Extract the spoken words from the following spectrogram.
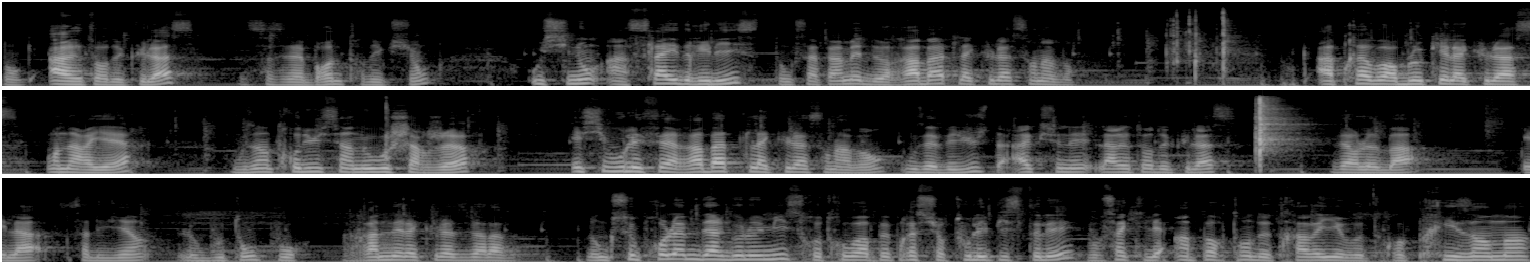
donc arrêteur de culasse, ça c'est la bonne traduction, ou sinon un slide release, donc ça permet de rabattre la culasse en avant. après avoir bloqué la culasse en arrière, vous introduisez un nouveau chargeur. Et si vous voulez faire rabattre la culasse en avant, vous avez juste à actionner l'arrêteur de culasse vers le bas. Et là, ça devient le bouton pour ramener la culasse vers l'avant. Donc ce problème d'ergonomie se retrouve à peu près sur tous les pistolets. C'est pour ça qu'il est important de travailler votre prise en main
